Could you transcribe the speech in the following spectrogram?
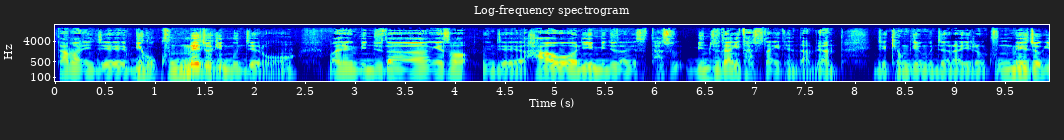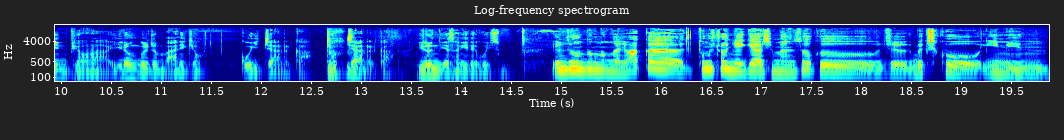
다만 이제 미국 국내적인 문제로 만약 민주당에서 이제 하원이 민주당에서 다수 민주당이 다수당이 된다면 이제 경제 문제나 이런 국내적인 변화 이런 걸 좀 많이 겪고 있지 않을까 겪지 않을까 이런 예상이 되고 있습니다. 임성훈 평론가님, 아까 통신원 얘기하시면서 그, 저, 멕시코 이민,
